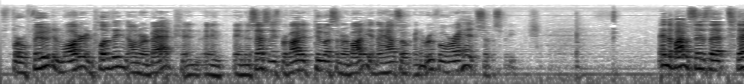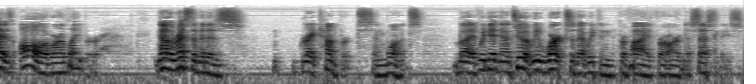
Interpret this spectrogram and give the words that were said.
for food and water and clothing on our back and, and, and necessities provided to us in our body and the house over, and the roof over our heads, so to speak. And the Bible says that that is all of our labor. Now the rest of it is great comforts and wants. But if we get down to it, we work so that we can provide for our necessities.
